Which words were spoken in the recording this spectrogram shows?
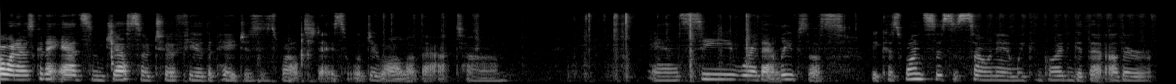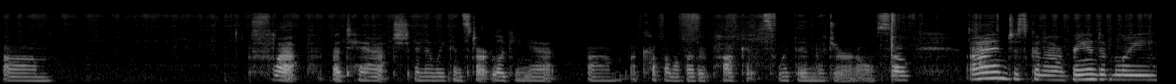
Oh, and I was going to add some gesso to a few of the pages as well today, so we'll do all of that. Um, and see where that leaves us. Because once this is sewn in, we can go ahead and get that other um, flap attached, and then we can start looking at um, a couple of other pockets within the journal. So I'm just going to randomly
